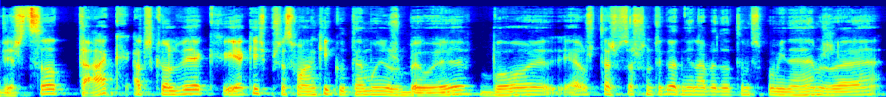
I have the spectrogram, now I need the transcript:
Wiesz co, tak, aczkolwiek jakieś przesłanki ku temu już były, bo ja już też w zeszłym tygodniu nawet o tym wspominałem, że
